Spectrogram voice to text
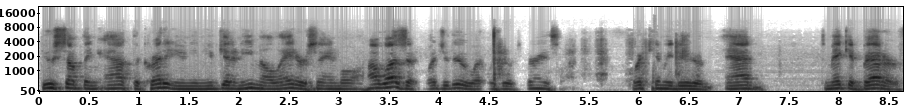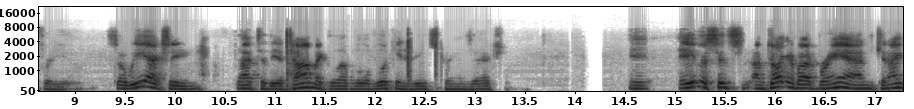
do something at the credit union, you'd get an email later saying, well, how was it? What'd you do? What was your experience like? What can we do to add, to make it better for you? So we actually got to the atomic level of looking at each transaction. And Ava, since I'm talking about brand, can I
